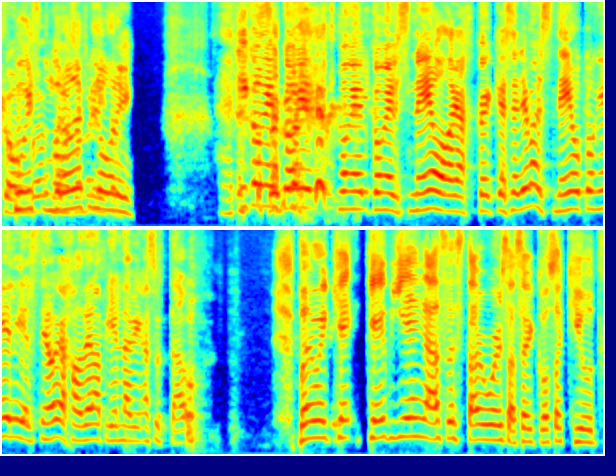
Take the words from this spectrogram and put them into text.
Con el sombrero de Filone. Y con el, con el, con el, con el snail, aga- que, que se lleva el snail con él y el snail agajado de la pierna bien asustado. By the way, qué, qué bien hace Star Wars hacer cosas cute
